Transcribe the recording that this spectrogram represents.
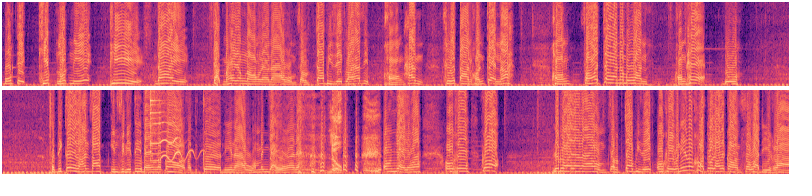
โปรเจกต์คลิปรถนี้พี่ได้ จัดมาให้น้องๆแล้วนะผมสำหรับเจ้า p ีเซ็กร้อยห้าสิบของท่านสุลต่านขอนแก่นนะ ของซอจอนัมเบอร์วันของแท้ดูสติกเกอร์ร้านซับอินฟินิตี้แบงแล้วก็สติกเกอร์นี้นะผมว่ามันใหญ่แล้วนะเอามันใหญ่ยังวะโอเค ก็เรียบร้อยแล้วนะผมสำหรับเจ้า p ีเซ็กโอเค วันนี้ต้องขอตัวลาไปก่อน สวัสดีครั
